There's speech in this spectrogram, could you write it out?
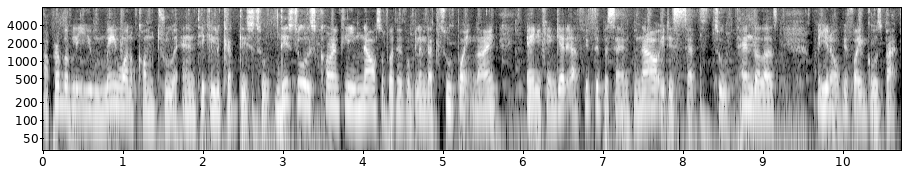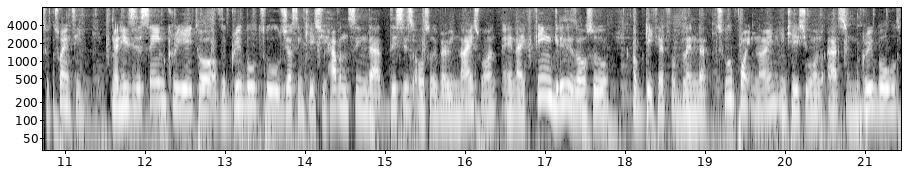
uh, probably you may want to come through and take a look at this tool. This tool is currently now supported for blender 2.9 and you can get it at 50 percent. Now it is set to 10 dollars uh, you know before it goes back to 20 and he's the same creator of the gribble tool just in case you haven't seen that. This is also a very nice one and i think this is also updated for blender 2.9 in case you want to add some gribbles.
